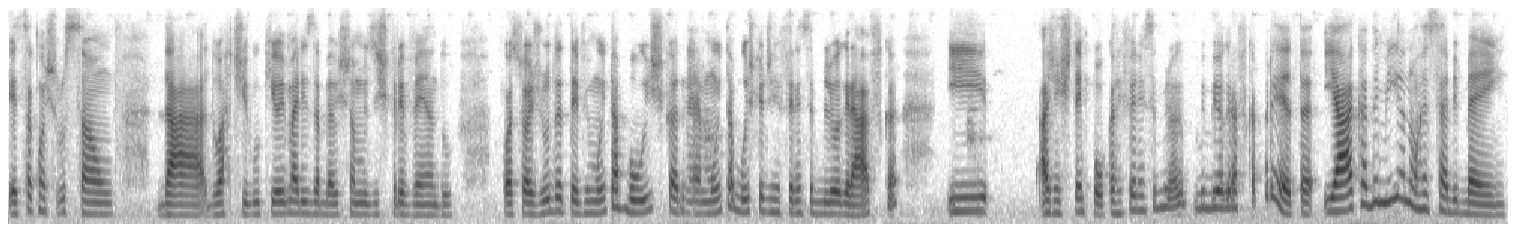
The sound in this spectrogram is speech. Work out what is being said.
Essa construção da, do artigo que eu e Maria Isabel estamos escrevendo, com a sua ajuda, teve muita busca, né? Muita busca de referência bibliográfica. E a gente tem pouca referência bibliográfica preta. E a academia não recebe bem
